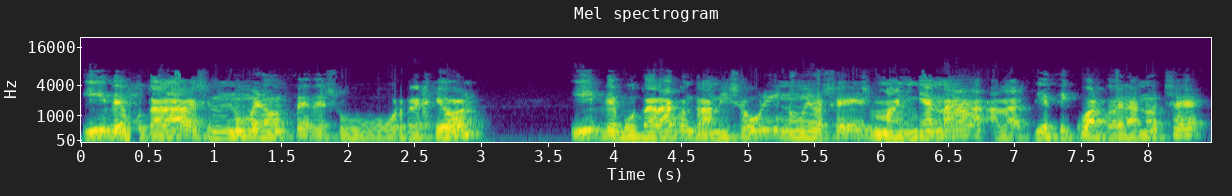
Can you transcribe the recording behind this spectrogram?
Y debutará, es el número 11 de su región, y debutará contra Missouri, número 6, mañana a las 10 y cuarto de la noche.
